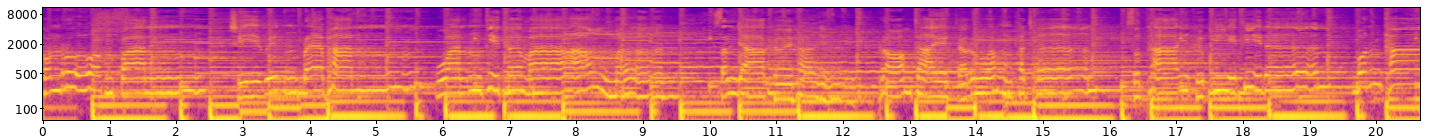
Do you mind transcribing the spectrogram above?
คนร่วมฝัน ชีวิตแปรพัน วันที่เธอมาเมิน สัญญาเคยให้ พร้อมใจจะร่วมเผชิญ สุดท้ายคือพี่ที่เดิน บนทาง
